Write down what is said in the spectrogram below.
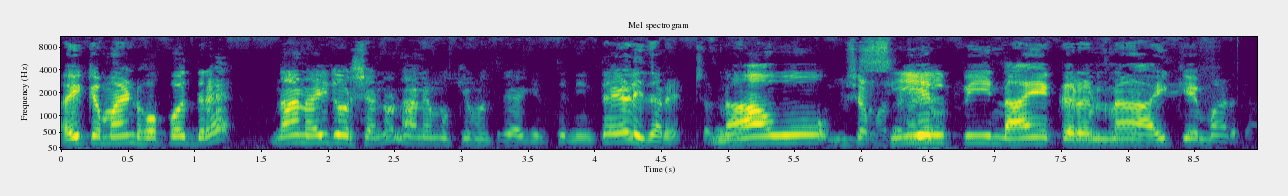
ಹೈಕಮಾಂಡ್ ಒಪ್ಪಿದ್ರೆ ನಾನು ಐದು ವರ್ಷನೂ ನಾನೇ ಮುಖ್ಯಮಂತ್ರಿ ಆಗಿರ್ತೀನಿ ಅಂತ ಹೇಳಿದ್ದಾರೆ. ನಾವು ಸಿ ಎಲ್ ಪಿ ನಾಯಕರನ್ನ ಆಯ್ಕೆ ಮಾಡಿದಾಗ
